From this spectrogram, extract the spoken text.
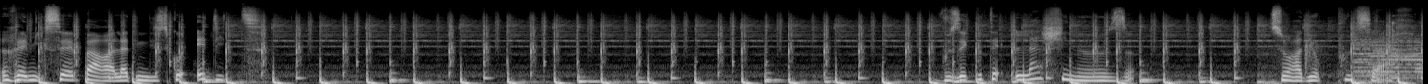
remixé par Latin Disco Edit. Vous écoutez La Chineuse sur Radio Pulsar.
